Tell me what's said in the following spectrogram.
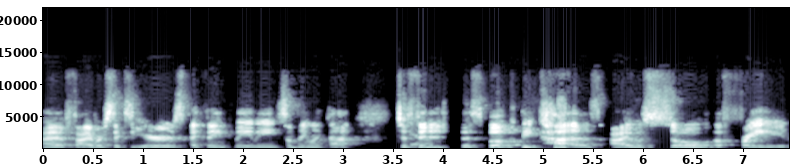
uh, five or six years, I think, maybe something like that, to yeah. finish this book because I was so afraid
